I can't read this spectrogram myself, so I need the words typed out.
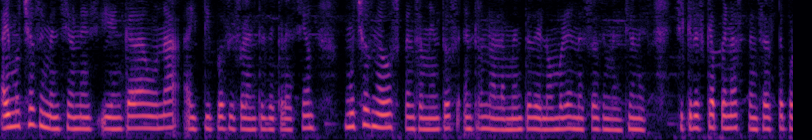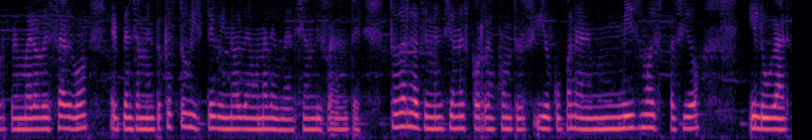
Hay muchas dimensiones y en cada una hay tipos diferentes de creación. Muchos nuevos pensamientos entran a la mente del hombre en estas dimensiones. Si crees que apenas pensaste por primera vez algo, el pensamiento que tuviste vino de una dimensión diferente. Todas las dimensiones corren juntos y ocupan el mismo espacio y lugar.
